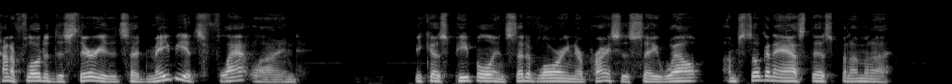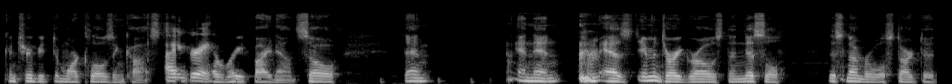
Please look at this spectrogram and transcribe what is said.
kind of floated this theory that said maybe it's flatlined because people, instead of lowering their prices, say, well, I'm still going to ask this, but I'm going to contribute to more closing costs I agree. or rate buy down. So then, and then as inventory grows, then this will, this number will start to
